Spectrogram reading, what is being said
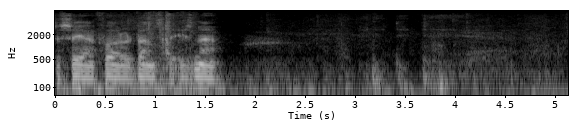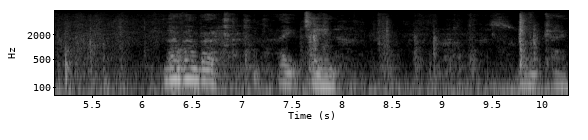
to see how far advanced it is now. November 18. That's when it came.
